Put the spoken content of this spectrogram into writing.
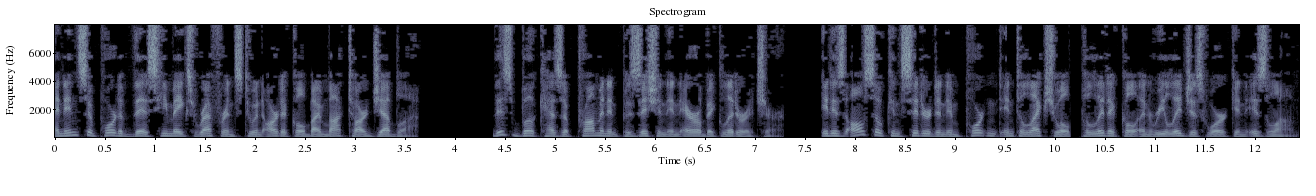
And in support of this he makes reference to an article by Mokhtar Jebla. This book has a prominent position in Arabic literature. It is also considered an important intellectual, political and religious work in Islam.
